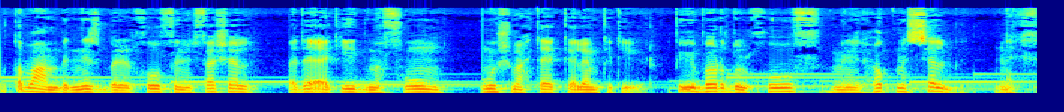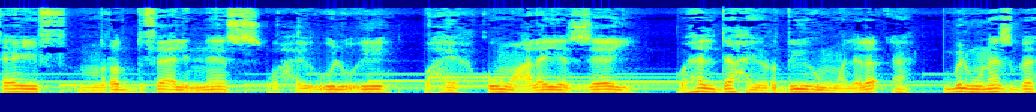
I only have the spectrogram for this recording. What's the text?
وطبعا بالنسبة للخوف من الفشل فده أكيد مفهوم ومش محتاج كلام كتير. في برضو الخوف من الحكم السلبي إنك خايف من رد فعل الناس وهيقولوا إيه وهيحكموا عليا إزاي وهل ده هيرضيهم ولا لأ؟ وبالمناسبة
